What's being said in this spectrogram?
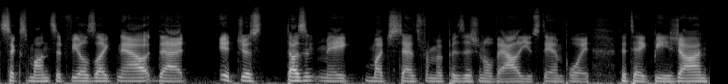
six months, it feels like now, that it just doesn't make much sense from a positional value standpoint to take Bijan.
